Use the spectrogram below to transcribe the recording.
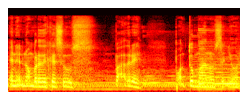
En el nombre de Jesús. Padre, pon tu mano, Señor.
